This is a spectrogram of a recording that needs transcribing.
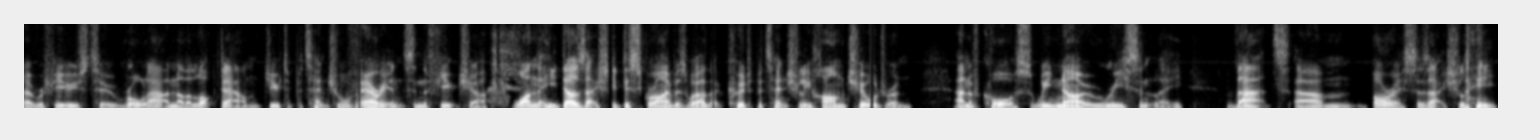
uh, refused to rule out another lockdown due to potential variants in the future. One that he does actually describe as well that could potentially harm children. And of course, we know recently that um, Boris has actually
